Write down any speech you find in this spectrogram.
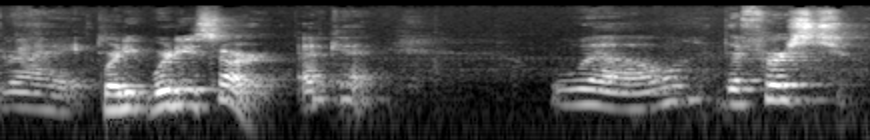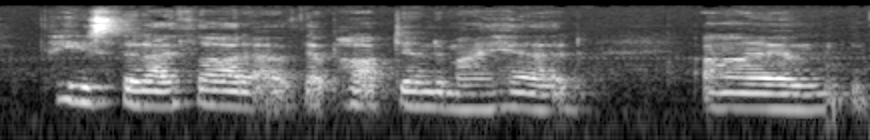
right. Where do you, where do you start? Okay. Well, the first piece that I thought of that popped into my head um,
